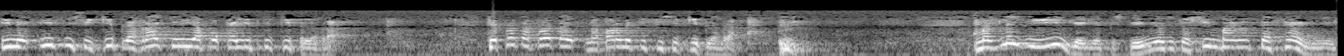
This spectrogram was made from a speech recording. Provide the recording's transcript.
Είναι η φυσική πλευρά και η αποκαλυπτική πλευρά. Και πρώτα πρώτα να πάρουμε τη φυσική πλευρά μας λέει η ίδια η επιστήμη ότι το σύμπαν πεθαίνει.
